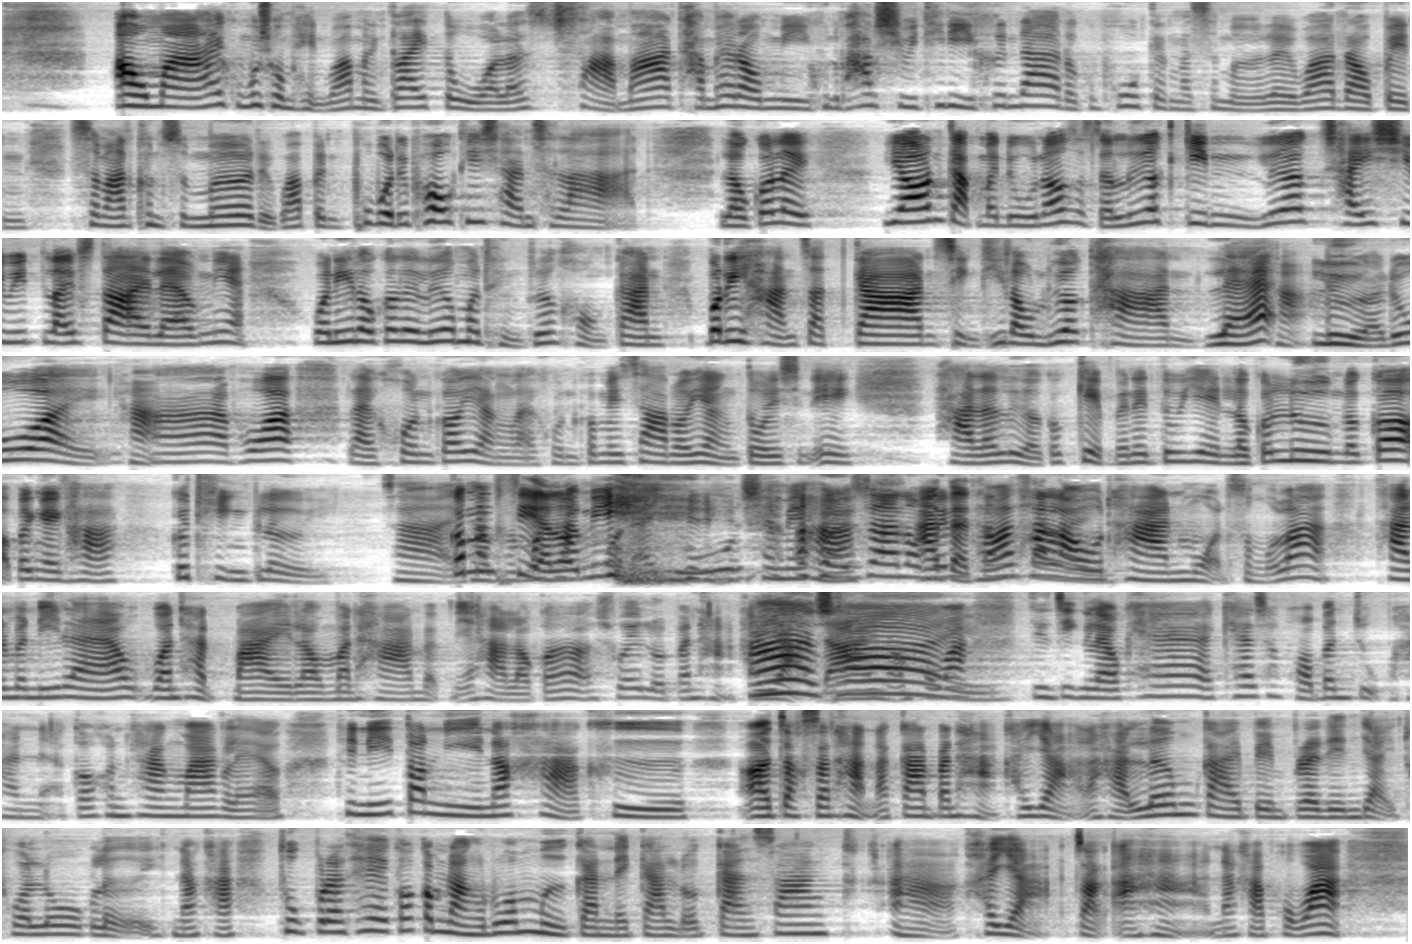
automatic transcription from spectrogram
เอามาให้คุณผู้ชมเห็นว่ามันใกล้ตัวแล้วสามารถทำให้เรามีคุณภาพชีวิตที่ดีขึ้นได้ เราก็พูดกันมาเสมอเลยว่าเราเป็นสมาร์ทคอน sumer หรือว่าเป็นผู้บริโภคที่ชาญฉลาด เราก็เลยย้อนกลับมาดูนอกจากจะเลือกกินเลือกใช้ชีวิตไลฟ์สไตล์แล้วเนี่ยวันนี้เราก็เลยเลือกมาถึงเรื่องของการบริหารจัดการสิ่งที่เราเลือกทานและค่ะเหลือด้วยค่ะอ่าเพราะว่าหลายคนก็อย่างหลายคนก็ไม่ทราบแล้วอย่างตัวดิฉันเอง ทานแล้วเหลือก็เก็บไว้ในตู้เย็นแล้วก็ลืมแล้วก็เป็นไงคะ ก็ทิ้งไปเลย ใช่ก็มันค่ะเสียแล้วนี่หมดอายุใช่ไหมเอคะอใช่เราอะไม่ได้แต่ถ้าว่าตั้งใจถ้าเราทานหมดสมมุติว่าทานวันนี้แล้ววันถัดไปเรามาทานแบบนี้ค่ะ เราก็ช่วยลดปัญหาขอ่ายะได้เนอะใช่เพราะว่าจริง ๆ แล้วแค่แค่เฉพาะบรรจุภัณฑ์เนี่ยก็ค่อนข้างมากแล้ว ทีนี้ตอนนี้นะคะคือเอ่อจากสถานการณ์ปัญหาขยะนะคะ เริ่มกลายเป็นประเด็นใหญ่ทั่วโลกเลยนะคะ ทุกประเทศก็กำลังร่วมมือกันในการลดการสร้างอ่าขยะจากอาหารนะคะ เพราะว่า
